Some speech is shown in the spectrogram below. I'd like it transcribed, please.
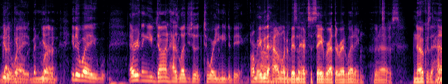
Mm-hmm. either way, killed. been Yeah. murdered. Either way, w- everything you've done has led you to to where you need to be. Or maybe the Hound would have been there to save her at the red wedding. Who knows? No, because the Hound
